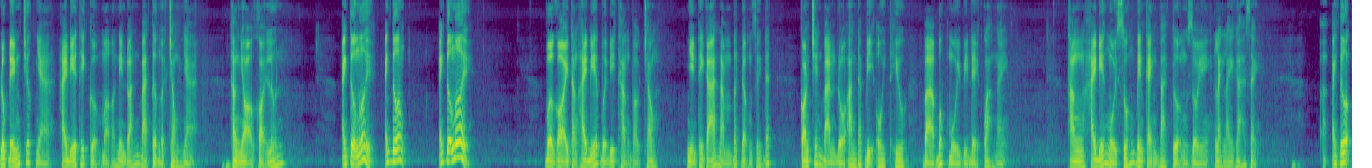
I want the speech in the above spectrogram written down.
Lúc đến trước nhà, hai đĩa thấy cửa mở nên đoán ba tượng ở trong nhà. Thằng nhỏ gọi lớn. Anh Tượng ơi! Anh Tượng! Anh Tượng ơi! Vừa gọi thằng hai đĩa vừa đi thẳng vào trong. Nhìn thấy gã nằm bất động dưới đất còn trên bàn đồ ăn đã bị ôi thiêu và bốc mùi vì để qua ngày. Thằng hai đĩa ngồi xuống bên cạnh ba tượng rồi lay lay gá dậy. À, anh Tượng,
